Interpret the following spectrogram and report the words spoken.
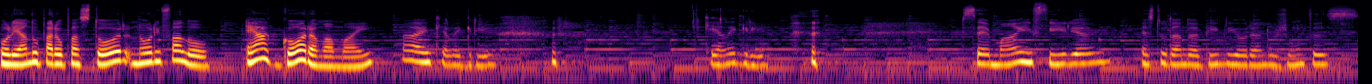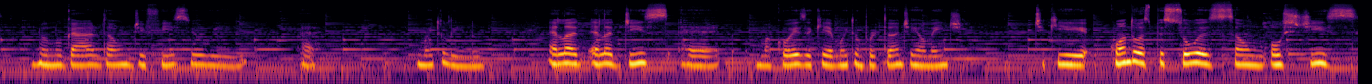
Olhando para o pastor, Nori falou: É agora, mamãe. Ai, que alegria. que alegria. Ser mãe e filha, estudando a Bíblia e orando juntas num lugar tão difícil e. É. Muito lindo. Ela, ela diz é, uma coisa que é muito importante realmente, de que quando as pessoas são hostis,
